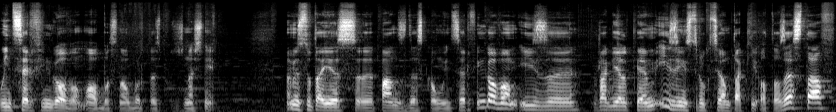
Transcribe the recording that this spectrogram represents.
windsurfingową, o, bo snowboard to jest przecież na śnieg. No więc tutaj jest e, pan z deską windsurfingową i z żagielkiem i z instrukcją taki oto zestaw.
